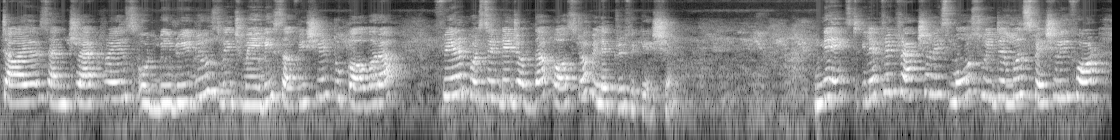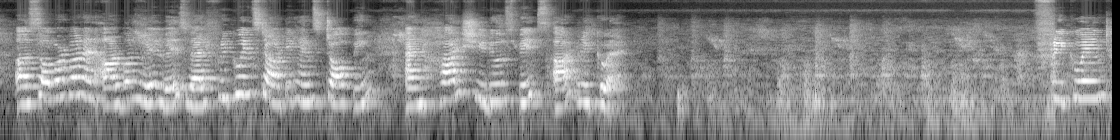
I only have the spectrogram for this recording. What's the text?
tires and track rails would be reduced which may be sufficient to cover a fair percentage of the cost of electrification. Next, electric traction is more suitable especially for uh, suburban and urban railways where frequent starting and stopping and high schedule speeds are required. Frequent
